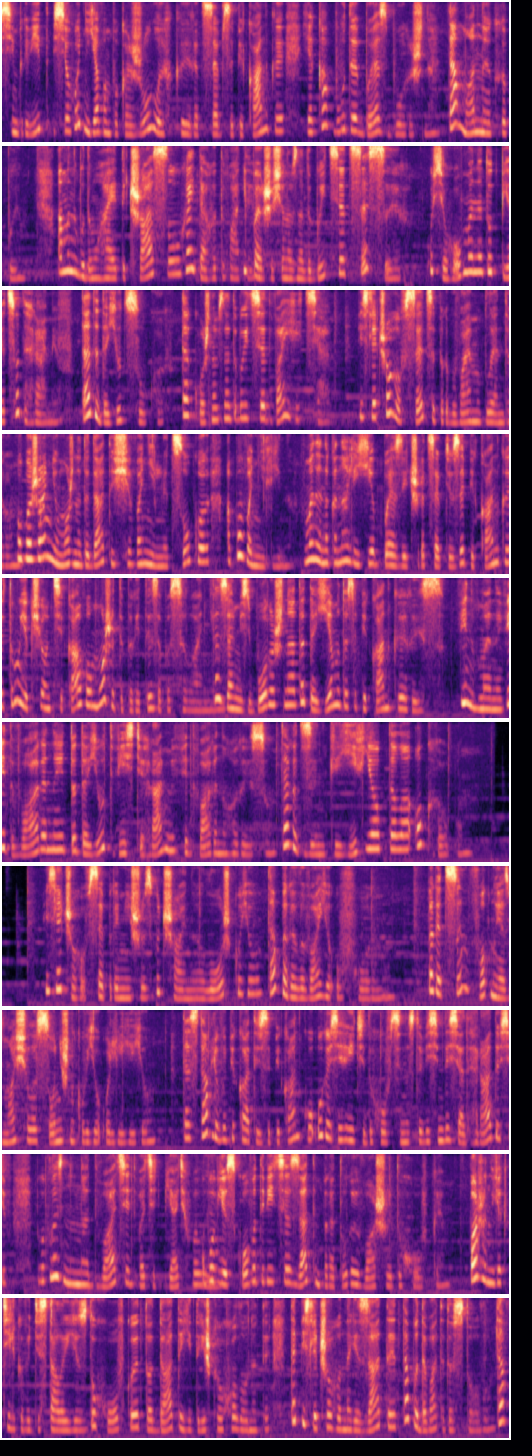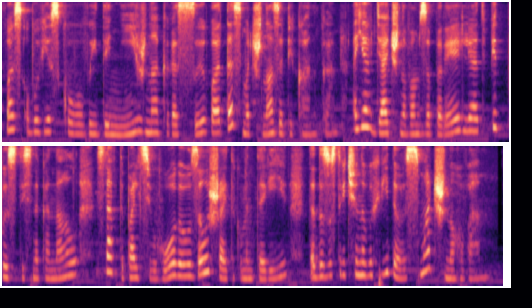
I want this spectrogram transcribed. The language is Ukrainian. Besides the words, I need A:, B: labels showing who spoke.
A: Всім привіт! Сьогодні я вам покажу легкий рецепт запіканки, яка буде без борошна та манної кропи. А ми не будемо гаяти часу, гайда готувати. І перше, що нам знадобиться, це сир. Усього в мене тут 500 грамів та додаю цукор. Також нам знадобиться 2 яйця. Після чого все це перебиваємо блендером. По бажанню можна додати ще ванільний цукор або ванілін. В мене на каналі є безліч рецептів запіканки, тому якщо вам цікаво, можете перейти за посиланням. Та замість борошна додаємо до запіканки рис. Він в мене відварений, додаю 200 грамів відвареного рису та родзинки. Їх я обдала окропом. Після чого все перемішую звичайною ложкою та переливаю у форму. Перед цим форму я змащила соняшниковою олією та ставлю випікатись запіканку у розігрітій духовці на 180 градусів приблизно на 20-25 хвилин. Обов'язково дивіться за температурою вашої духовки. Бажано, як тільки ви дістали її з духовки, то дати їй трішки охолонути, та після чого нарізати та подавати до столу. Та в вас обов'язково вийде ніжна, красива та смачна запіканка. А я вдячна вам за перегляд, підписуйтесь на канал, ставте пальці вгору, залишайте коментарі та до зустрічі нових відео. Смачного вам!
